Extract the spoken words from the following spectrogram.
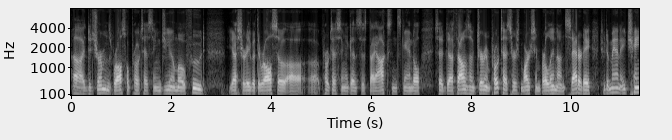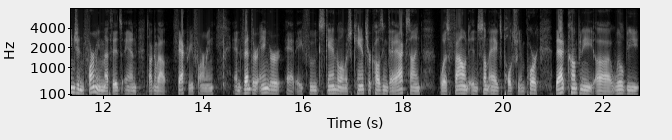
Uh, the Germans were also protesting GMO food yesterday, but they were also uh, uh, protesting against this dioxin scandal. Said uh, thousands of German protesters marched in Berlin on Saturday to demand a change in farming methods and talking about factory farming, and vent their anger at a food scandal in which cancer-causing dioxin was found in some eggs, poultry, and pork. That company uh, will be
